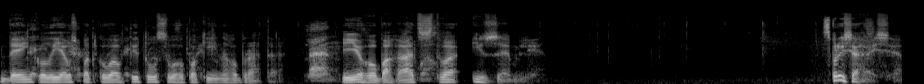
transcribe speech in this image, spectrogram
День, коли я успадкував титул свого покійного брата, його багатства і землі. Присягайся.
